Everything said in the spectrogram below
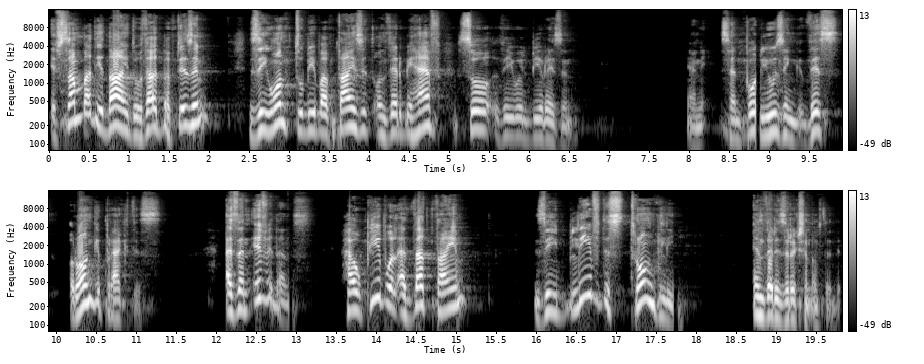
if somebody died without baptism, they want to be baptized on their behalf, so they will be risen. And St. Paul using this wrong practice as an evidence how people at that time they believed strongly in the resurrection of the dead.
